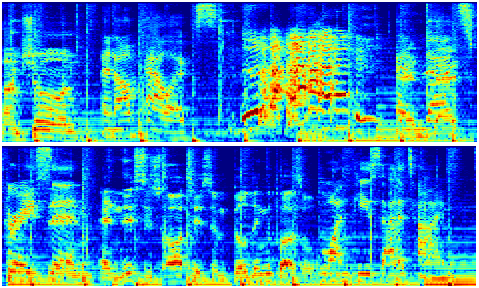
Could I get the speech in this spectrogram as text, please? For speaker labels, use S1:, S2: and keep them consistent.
S1: I'm Sean.
S2: And I'm Alex. and, that's Grayson.
S1: And this is Autism Building the Puzzle.
S2: One piece at a time.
